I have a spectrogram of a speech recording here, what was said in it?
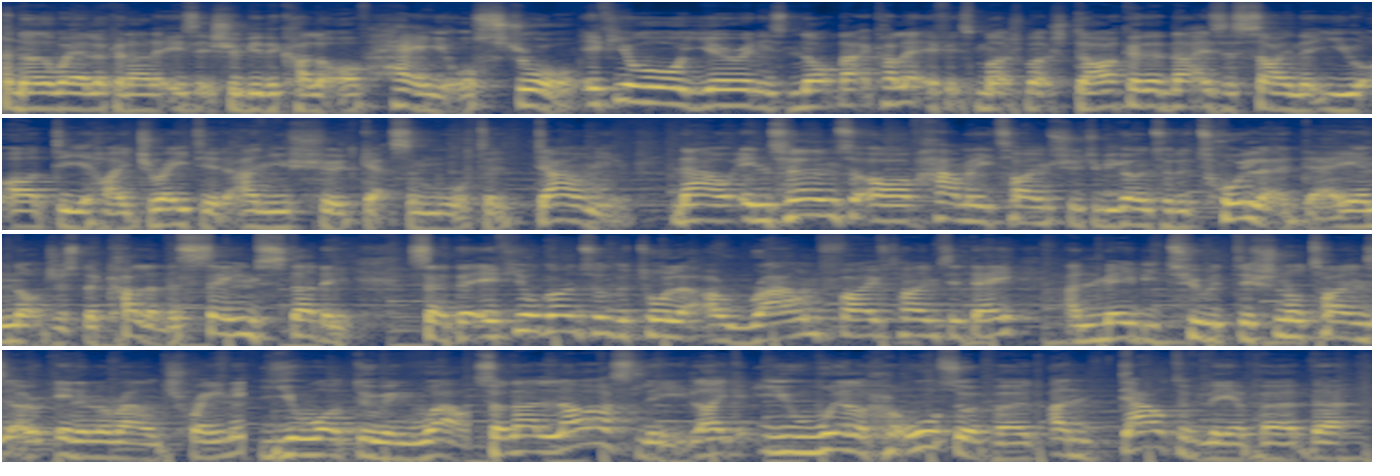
Another way of looking at it is it should be the colour of hay or straw. If your urine is not that colour, if it's much, much darker, then that is a sign that you are dehydrated and you should get some water down you. Now, in terms of how many times should you be going to the toilet a day and not just the colour, the same study said that if you're going to the toilet around five times a day and maybe two additional times in and around training, you are doing well. So now lastly, like you will also have heard, undoubtedly have heard that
